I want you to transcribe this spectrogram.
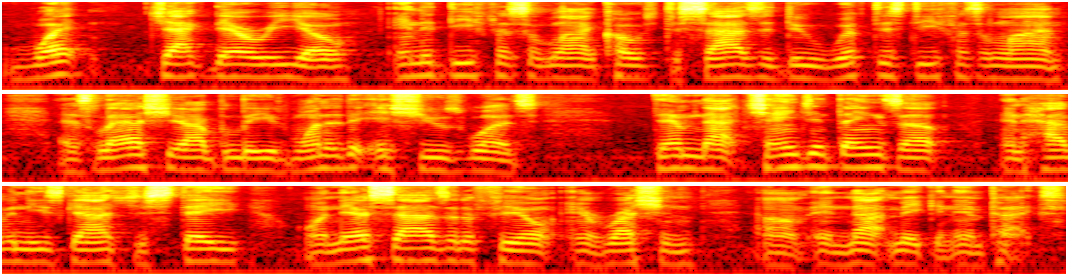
what Jack Del Rio and the defensive line coach decides to do with this defensive line. As last year, I believe one of the issues was them not changing things up and having these guys just stay on their sides of the field and rushing um, and not making impacts.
